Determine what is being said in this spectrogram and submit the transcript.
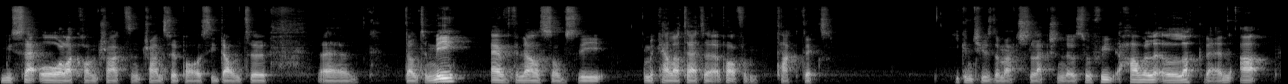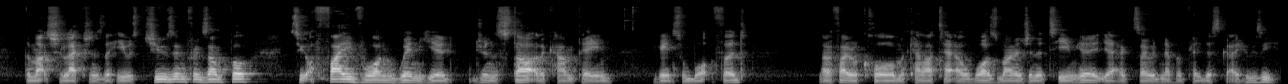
we set all our contracts and transfer policy down to uh, down to me. Everything else, obviously, Mikel Arteta, apart from tactics, he can choose the match selection though. So if we have a little look then at the match selections that he was choosing, for example, so you got a five-one win here during the start of the campaign against Watford. Now, if I recall, Mikel Arteta was managing the team here. Yeah, because I would never play this guy. Who's he?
